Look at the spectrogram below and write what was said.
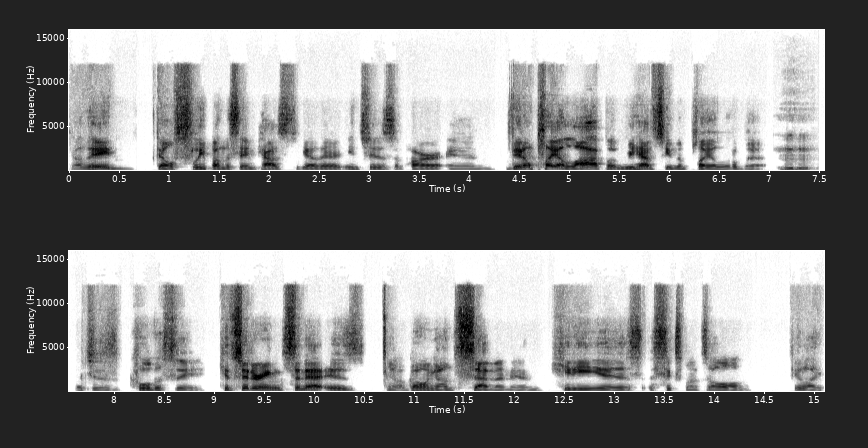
they they'll sleep on the same couch together, inches apart, and they don't play a lot, but we have seen them play a little bit, mm-hmm. which is cool to see. Considering Cenet is you know going on seven and Kitty is six months old, I feel like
